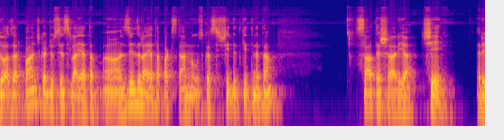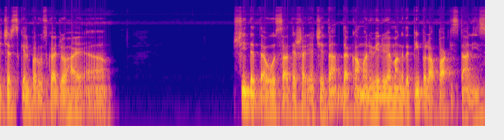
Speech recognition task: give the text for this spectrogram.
2005 का जो सिलसिला आया था जिलजिला आया था पाकिस्तान में, उसका शिदत कितने था? सात अशारिया छः रिचर स्केल पर उसका जो है शिदत था, वो सात अशारिया छः था। The common value among the people of Pakistan is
